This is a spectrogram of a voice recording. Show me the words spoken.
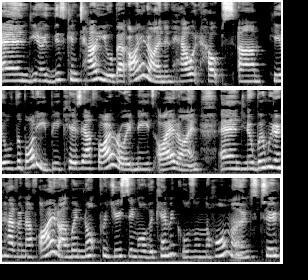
And, you know, this can tell you about iodine and how it helps um, heal the body because our thyroid needs iodine. And, you know, when we don't have enough iodine, we're not producing all the chemicals and the hormones to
